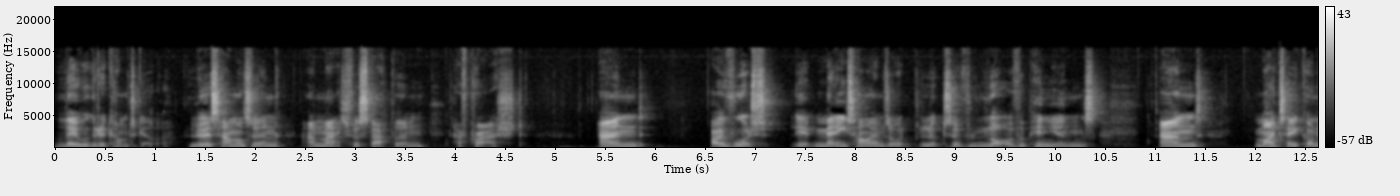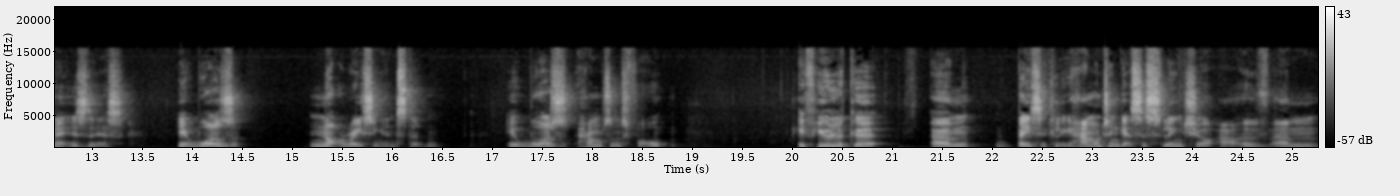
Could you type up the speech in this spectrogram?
they were going to come together. Lewis Hamilton and Max Verstappen have crashed. And I've watched it many times, I looked at a lot of opinions, and my take on it is this it was not a racing incident, it was Hamilton's fault. If you look at um, basically, Hamilton gets a slingshot out of um,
